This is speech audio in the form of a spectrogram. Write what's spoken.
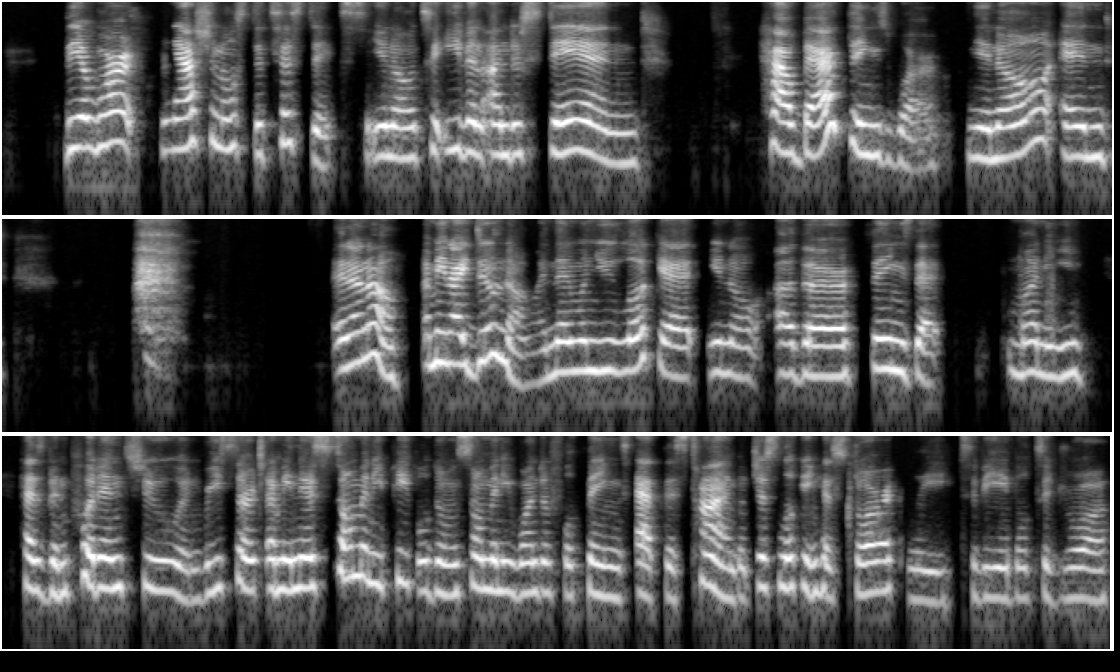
there weren't national statistics, you know, to even understand how bad things were, you know, and I don't know. I mean, I do know. And then when you look at, you know, other things that money has been put into and research. I mean, there's so many people doing so many wonderful things at this time, but just looking historically to be able to draw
